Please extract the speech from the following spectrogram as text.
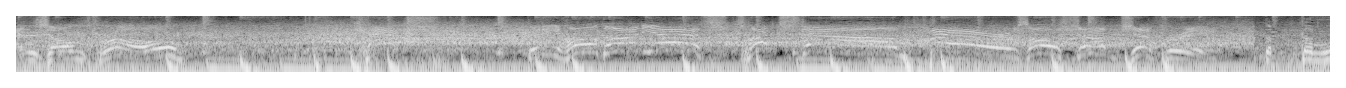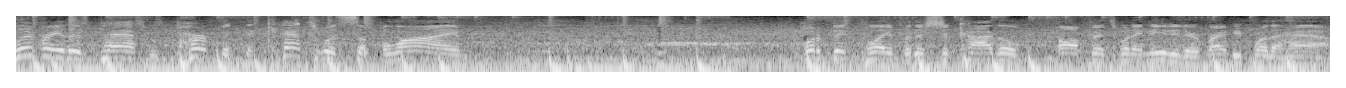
End zone throw. Catch. Did he hold on? Yes. Touchdown. Bears. Alshon Jeffery. The delivery of this pass was perfect. The catch was sublime. What a big play for the Chicago offense when they needed it right before the half.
